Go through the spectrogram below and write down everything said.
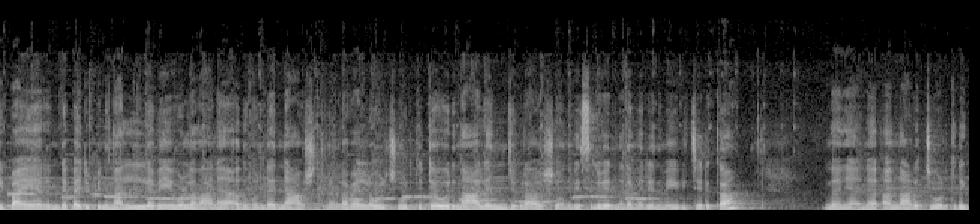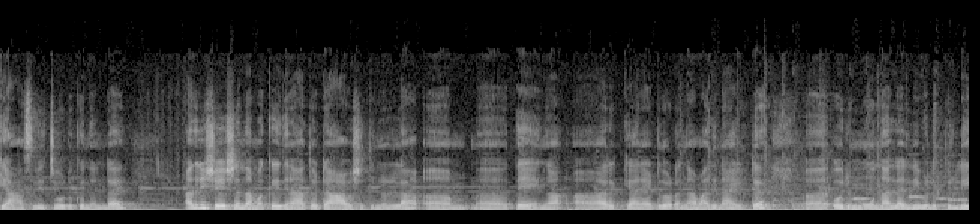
ഈ പയറിന്റെ പരിപ്പിന് നല്ല വേവുള്ളതാണ്. അതുകൊണ്ട് തന്നെ ആവശ്യത്തിനുള്ള വെള്ളം ഒഴിച്ചു കൊടുത്തിട്ട് ഒരു നാലഞ്ച് പ്രാവശ്യം ഒന്ന് വിസിൽ വരുന്നിടം വരെ ഒന്ന് വേവിച്ചെടുക്കാം ഇതാ ഞാൻ ഒന്ന് അടച്ചു കൊടുത്തിട്ട് ഗ്യാസ് വെച്ച് കൊടുക്കുന്നുണ്ട്. അതിനുശേഷം നമുക്ക് ഇതിനകത്തോട്ട് ആവശ്യത്തിനുള്ള തേങ്ങ അരയ്ക്കാനായിട്ട് തുടങ്ങാം. അതിനായിട്ട് ഒരു മൂന്നാൽ അല്ലി വെളുത്തുള്ളി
